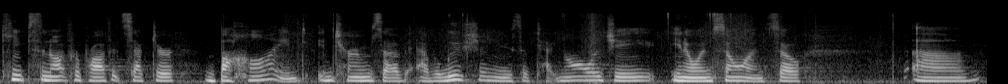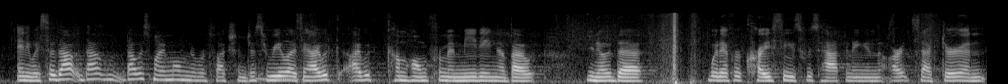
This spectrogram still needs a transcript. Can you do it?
keeps the not-for-profit sector behind in terms of evolution, use of technology, you know, and so on. So um, anyway, so that, that, that was my moment of reflection, just realizing I would, I would come home from a meeting about, you know, the, whatever crises was happening in the art sector and,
